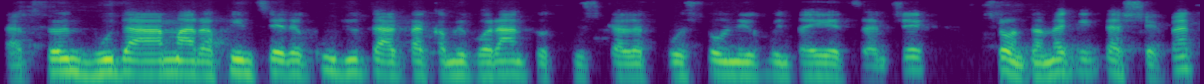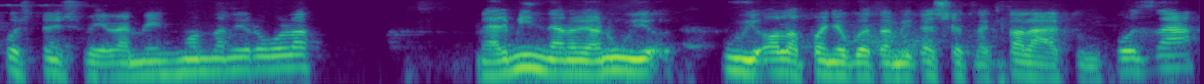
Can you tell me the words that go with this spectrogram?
Tehát fönt Budán már a pincérek úgy utálták, amikor rántott húst kellett kóstolniuk, mint a hétszentség. És mondtam nekik, tessék megkóstolni, és véleményt mondani róla. Mert minden olyan új, új alapanyagot, amit esetleg találtunk hozzá,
